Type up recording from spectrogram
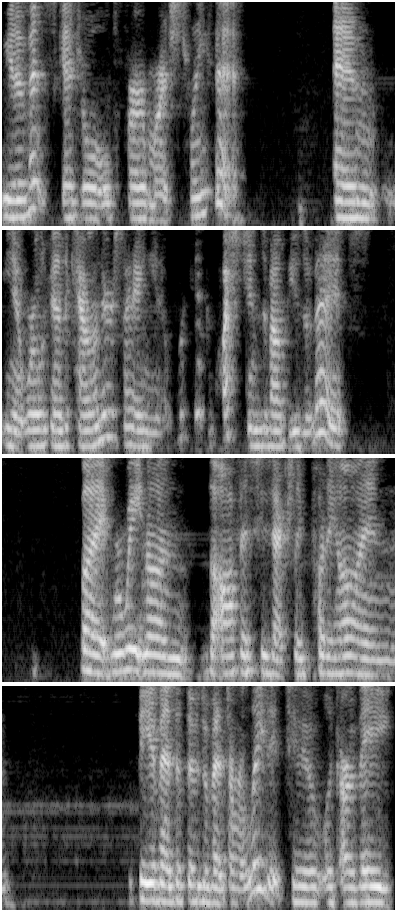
we had events scheduled for March 25th. And, you know, we're looking at the calendar saying, you know, we're getting questions about these events, but we're waiting on the office who's actually putting on the event that those events are related to. Like, are they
